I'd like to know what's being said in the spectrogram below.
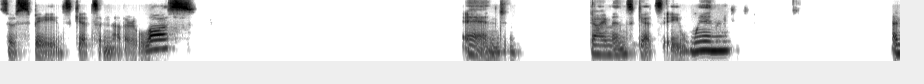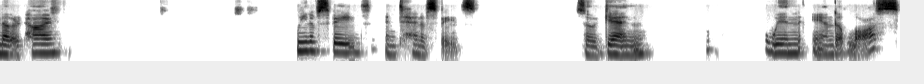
So spades gets another loss. And Diamonds gets a win. Another time. Queen of spades and 10 of spades. So again, win and a loss.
